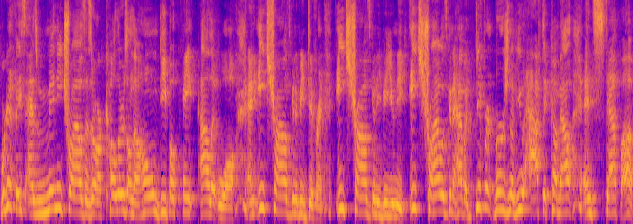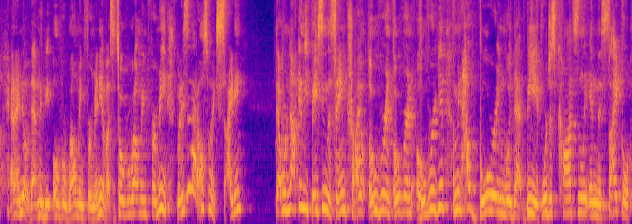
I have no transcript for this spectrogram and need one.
We're gonna face as many trials as there are colors on the Home Depot paint palette wall. And each trial is gonna be different. Each trial is gonna be unique. Each trial is gonna have a different version of you have to come out and step up. And I know that may be overwhelming for many of us. It's overwhelming for me, but isn't that also exciting? That we're not going to be facing the same trial over and over and over again? I mean, how boring would that be if we're just constantly in this cycle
